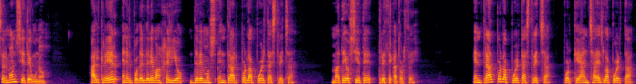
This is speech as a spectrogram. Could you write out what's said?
Sermón 7.1. Al creer en el poder del Evangelio, debemos entrar por la puerta estrecha. Mateo 7, 13, 14. Entrad por la puerta estrecha, porque ancha es la puerta,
